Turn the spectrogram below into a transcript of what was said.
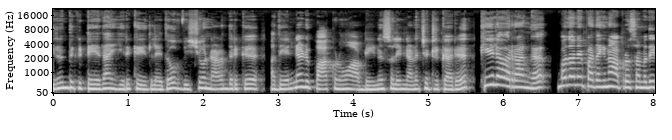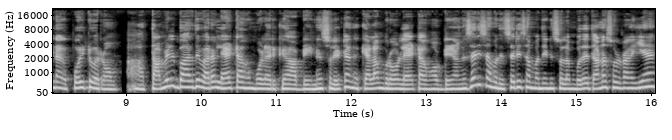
இருந்துகிட்டே தான் இருக்கு. இதுல ஏதோ விஷயம் நடந்திருக்கு. அது என்னன்னு பார்க்கணும் அப்படின்னு சொல்லி நினைச்சிட்டு இருக்காரு. கீழே வர்றாங்க. முதல்ல பாத்தீங்கன்னா அப்புறம் சம்மதி நாங்க போயிட்டு வரோம் தமிழ் பாரதி வர லேட் ஆகும் போல இருக்கு அப்படின்னு சொல்லிட்டு அங்க கிளம்புறோம் லேட் ஆகும் அப்படின்னாங்க சரி சம்மதி சரி சம்மதின்னு சொல்லும் போது தானே சொல்றாங்க ஏன்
